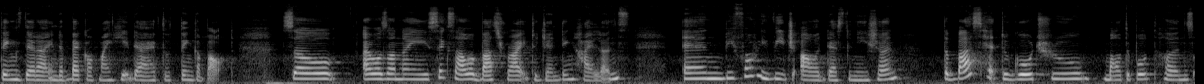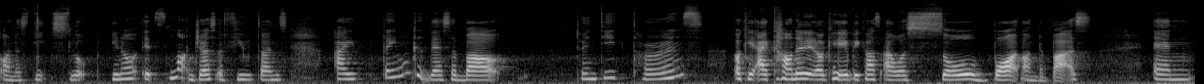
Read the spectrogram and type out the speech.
things that are in the back of my head that I have to think about. So I was on a six hour bus ride to Genting Highlands, and before we reached our destination, the bus had to go through multiple turns on a steep slope. You know, it's not just a few turns. I think there's about 20 turns. Okay, I counted it okay because I was so bored on the bus. And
